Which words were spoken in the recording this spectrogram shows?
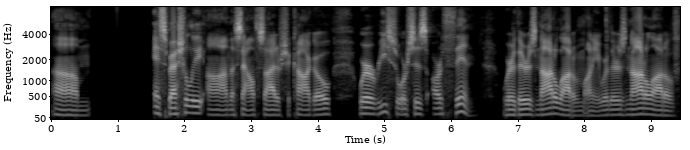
um, especially on the south side of Chicago, where resources are thin, where there's not a lot of money, where there's not a lot of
